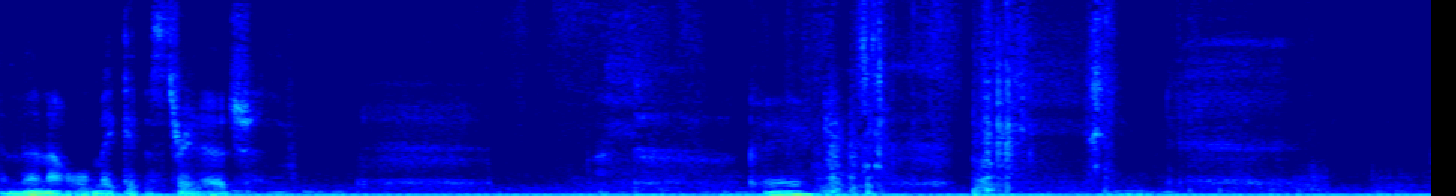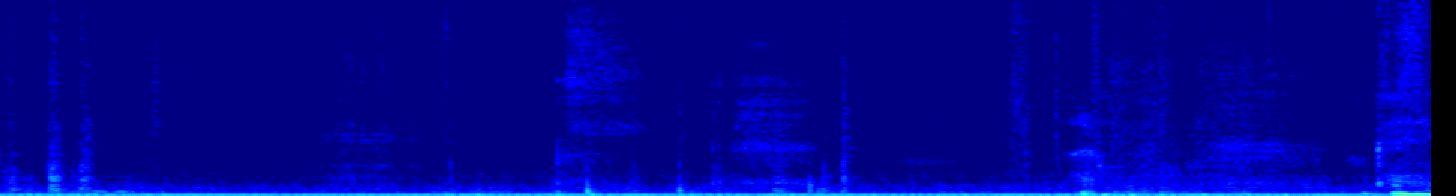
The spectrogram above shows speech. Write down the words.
And then I will make it a straight edge. Okay. Okay.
